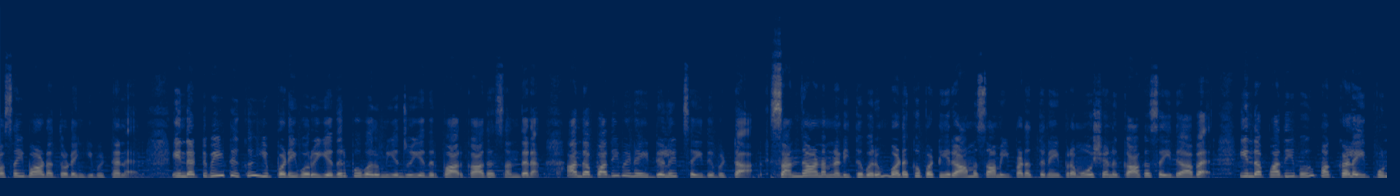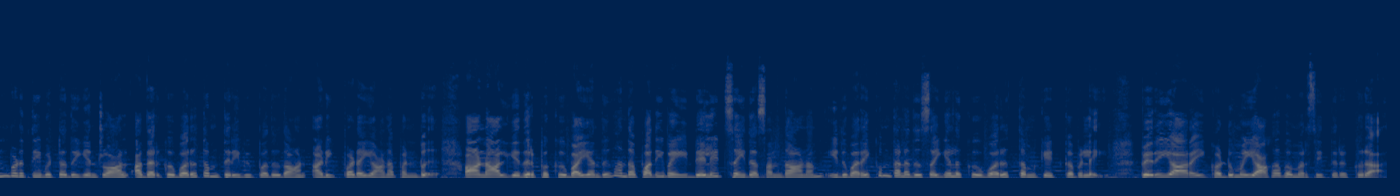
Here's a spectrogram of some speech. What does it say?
வசைபாட தொடங்கிவிட்டனர். இந்த ட்வீட்டுக்கு இப்படி ஒரு எதிர்ப்பு வரும் என்று எதிர்பார்க்காத சந்தனம் அந்த பதிவினை டெலிட் செய்து விட்டார். சந்தானம் நடித்து வரும் வடக்குப்பட்டி ராமசாமி படத்தினை பிரமோஷனுக்காக செய்த அவர் இந்த பதிவு மக்களை புண்படுத்திவிட்டது என்றால் அதற்கு வருத்தம் தெரிவிப்பதுதான் அடிப்படையான பண்பு. ஆனால் எதிர்ப்புக்கு பயந்து அந்த பதிவை டெலிட் செய்த சந்தானம் இதுவரைக்கும் தனது செயலுக்கு வருத்தம் கேட்கவில்லை. பெரியாரை கடுமையாக விமர்சித்திருக்கிறார்.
